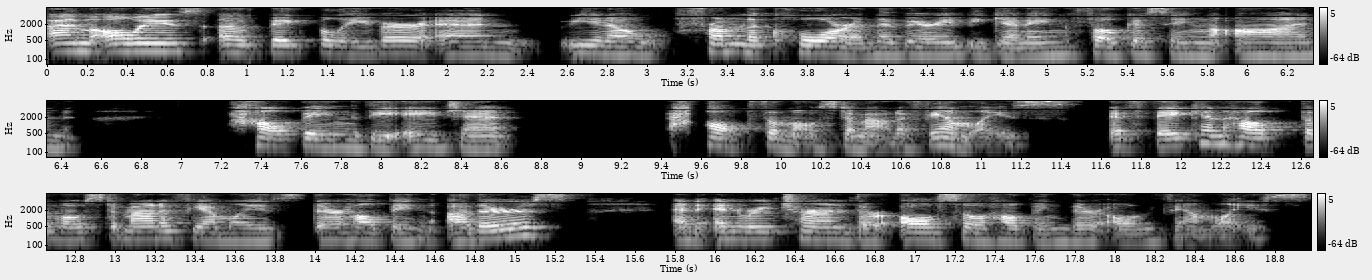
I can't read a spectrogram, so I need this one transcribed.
i'm always a big believer and you know from the core in the very beginning focusing on helping the agent help the most amount of families if they can help the most amount of families they're helping others and in return they're also helping their own families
